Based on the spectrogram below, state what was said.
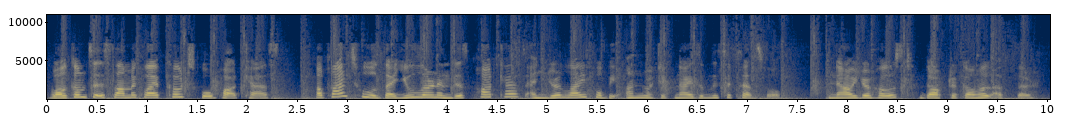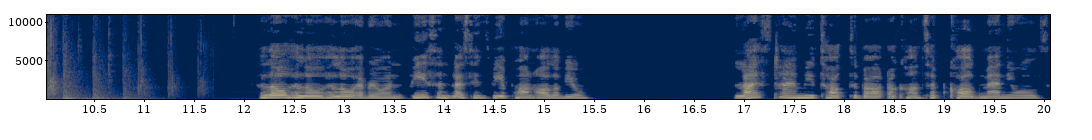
Welcome to Islamic Life Coach School podcast. Apply tools that you learn in this podcast and your life will be unrecognizably successful. Now your host, Dr. Kamal Akhtar. Hello, hello, hello everyone. Peace and blessings be upon all of you. Last time we talked about a concept called manuals,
